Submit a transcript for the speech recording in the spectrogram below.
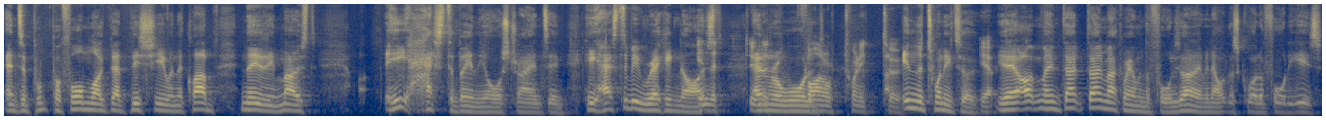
And to p- perform like that this year when the club needed him most, he has to be in the All Australian team. He has to be recognised and rewarded. Final 22. In the 22. Yep. Yeah, I mean, don't, don't muck around with the 40s. I don't even know what the squad of 40 is.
